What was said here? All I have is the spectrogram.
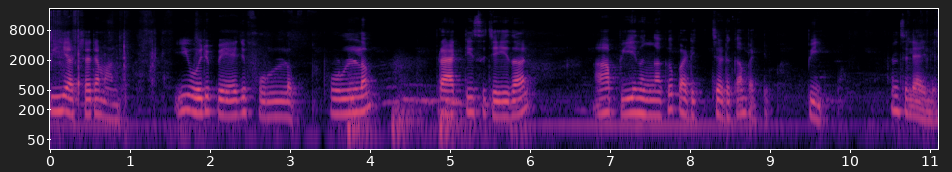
പി അക്ഷരമാണ്. ഈ ഒരു പേജ് ഫുള്ളും ഫുള്ളും പ്രാക്ടീസ് ചെയ്താൽ ആ പി നിങ്ങൾക്ക് പഠിച്ചെടുക്കാൻ പറ്റും. പി. മനസ്സിലായില്ലേ?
